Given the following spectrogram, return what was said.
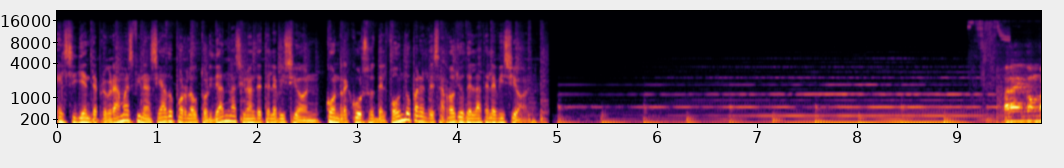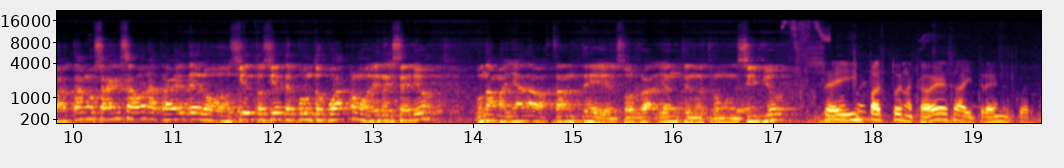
El siguiente programa es financiado por la Autoridad Nacional de Televisión con recursos del Fondo para el Desarrollo de la Televisión. Para que compartamos a esa hora a través de los 107.4 Morena y Serio, una mañana bastante el sol radiante en nuestro municipio. Seis impactos en la cabeza y tres en el cuerpo.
